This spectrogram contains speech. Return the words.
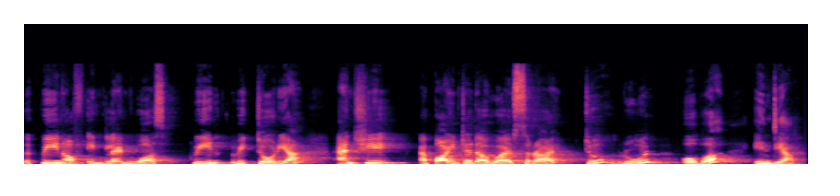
the Queen of England was Queen Victoria and she appointed a Viceroy to rule over India.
